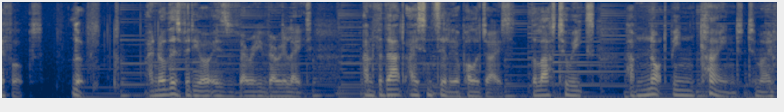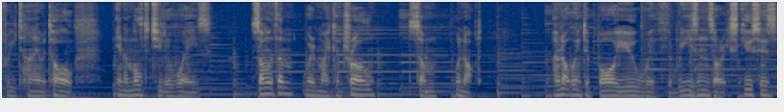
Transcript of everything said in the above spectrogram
Hi folks. Look, I know this video is very, very late, and for that I sincerely apologise. The last two weeks have not been kind to my free time at all, in a multitude of ways. Some of them were in my control, some were not. I'm not going to bore you with the reasons or excuses,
